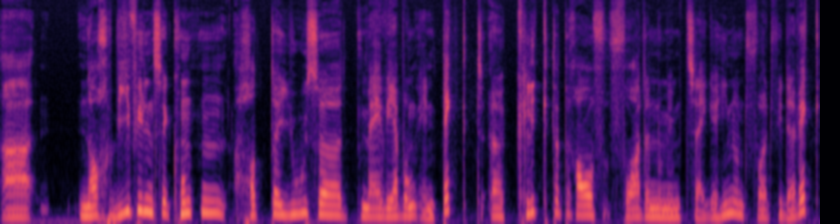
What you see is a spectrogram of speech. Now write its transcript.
äh, nach wie vielen Sekunden hat der User meine Werbung entdeckt, äh, klickt da drauf, fährt dann nur mit dem Zeiger hin und fährt wieder weg.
